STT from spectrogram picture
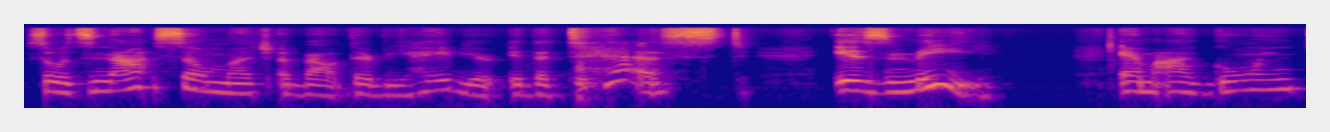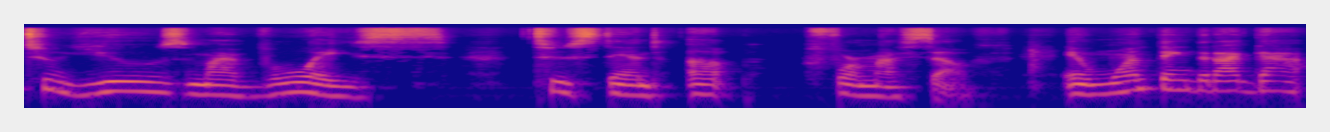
So it's not so much about their behavior. The test is me. Am I going to use my voice to stand up for myself? And one thing that I got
